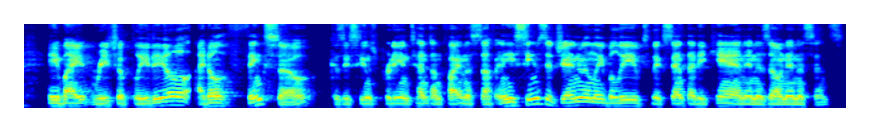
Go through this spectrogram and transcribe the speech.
he might reach a plea deal. I don't think so because he seems pretty intent on fighting this stuff. And he seems to genuinely believe to the extent that he can in his own innocence.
